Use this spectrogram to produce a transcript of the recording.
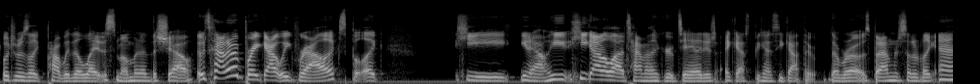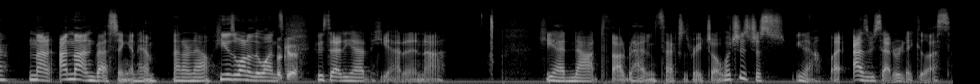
which was like probably the lightest moment of the show. It was kind of a breakout week for Alex, but like he, you know, he he got a lot of time on the group date. I, guess because he got the the rose. But I'm just sort of like, eh, I'm not I'm not investing in him. I don't know. He was one of the ones Okay. who said he had he had an uh, he had not thought about having sex with Rachel, which is just you know, like, as we said, ridiculous.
